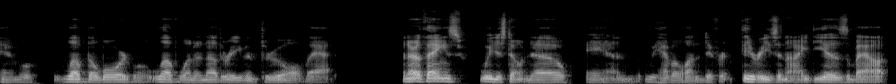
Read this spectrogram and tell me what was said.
and we'll love the Lord, we'll love one another even through all that. And other things we just don't know, and we have a lot of different theories and ideas about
